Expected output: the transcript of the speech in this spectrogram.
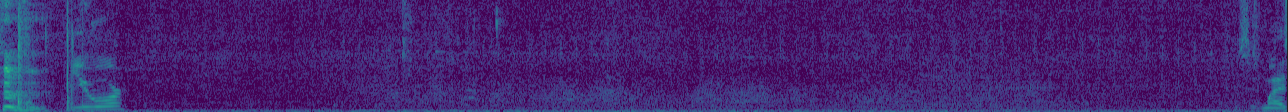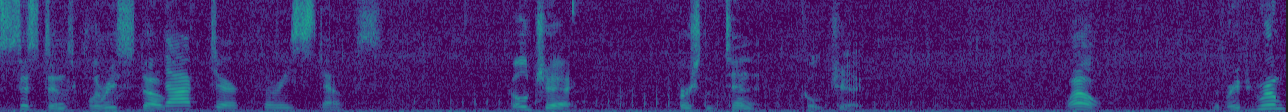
you are? This is my assistant, Clarice Stokes. Dr. Clarice Stokes. Kolchak. First Lieutenant Kolchak. Well, the briefing room?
